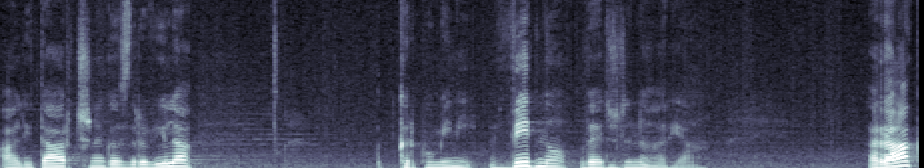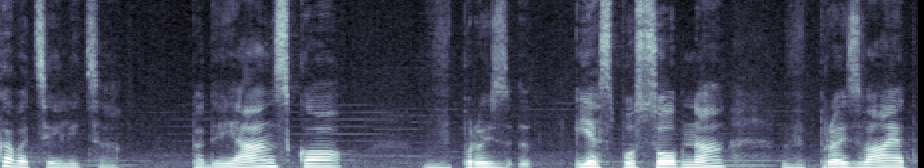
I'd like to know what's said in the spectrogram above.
ali tarčnega zdravila, kar pomeni vedno več denarja. Rakava celica pa dejansko je sposobna proizvajati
